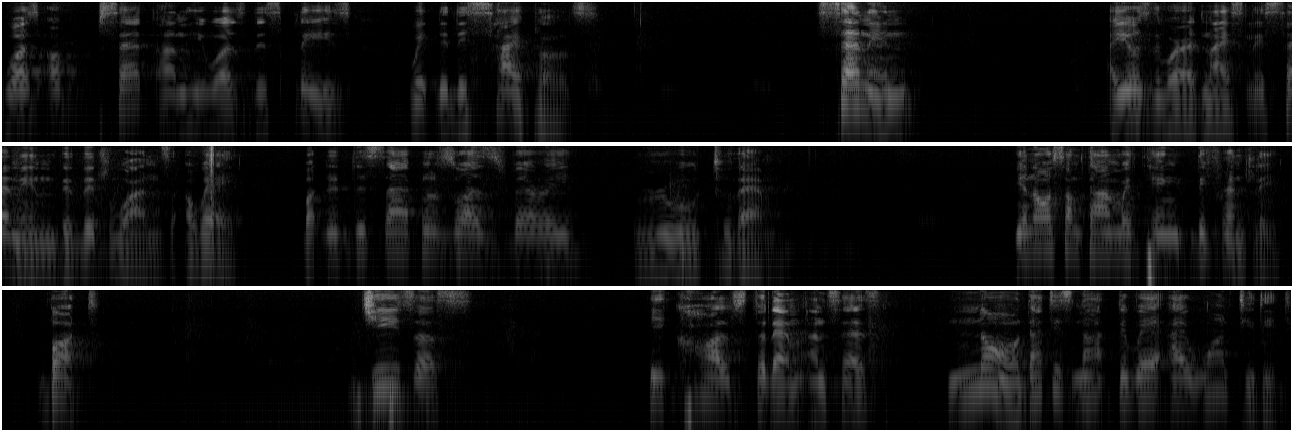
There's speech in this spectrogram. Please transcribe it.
was upset and he was displeased with the disciples. Sending, I use the word nicely, sending the little ones away. But the disciples was very rude to them. You know, sometimes we think differently. But Jesus, he calls to them and says, No, that is not the way I wanted it.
